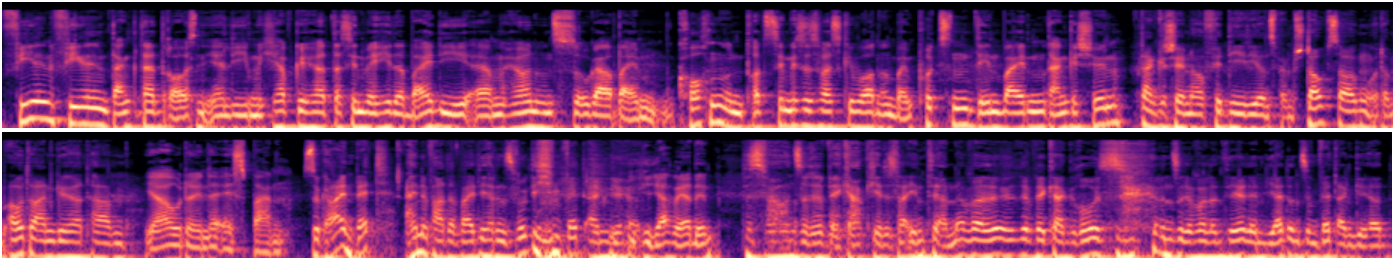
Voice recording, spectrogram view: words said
vielen, vielen Dank da draußen, ihr Lieben. Ich habe gehört, da sind wir hier dabei, die ähm, hören uns sogar beim Kochen und trotzdem ist es was geworden und beim Putzen, den beiden Dankeschön. Dankeschön auch für die, die uns beim Staubsaugen oder im Auto angehört haben. Ja, oder in der S-Bahn. Sogar im Bett. Eine war dabei, die hat uns wirklich im Bett angehört. Ja, wer denn? Das war unsere Rebecca. Okay, das war intern, aber Rebecca Groß, unsere Volontärin, die hat uns im Bett angehört.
